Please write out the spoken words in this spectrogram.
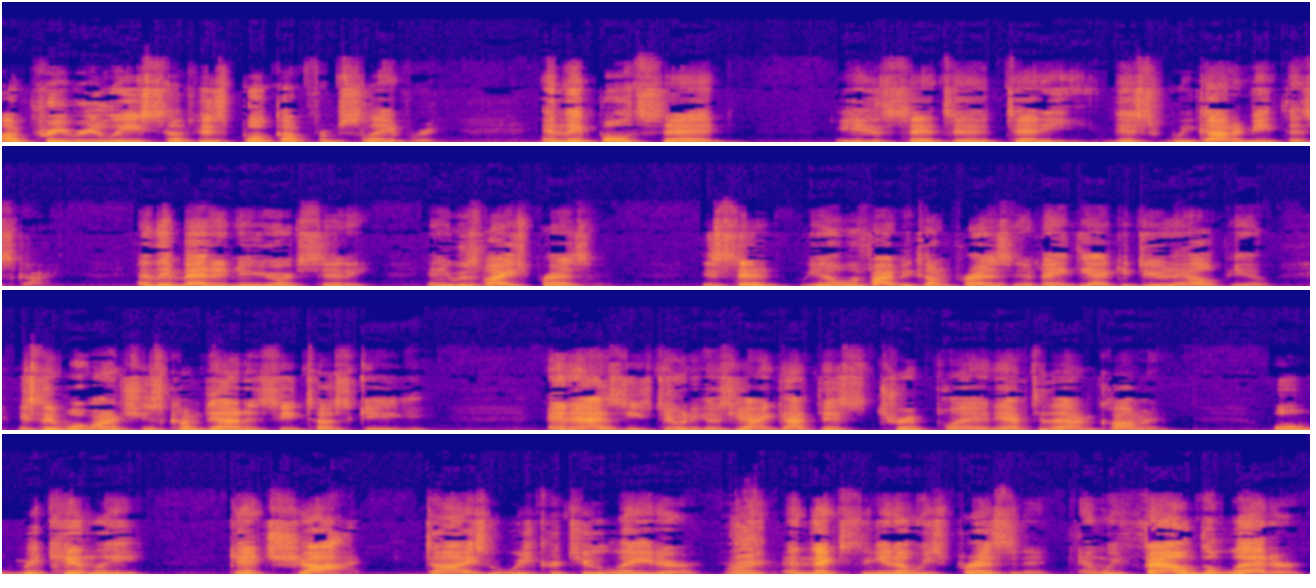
a pre-release of his book Up from Slavery, and they both said Edith said to Teddy, "This we got to meet this guy," and they met in New York City, and he was vice president. He said, "You know, if I become president, if anything I could do to help you," he said, "Well, why don't you just come down and see Tuskegee?" And as he's doing, he goes, "Yeah, I got this trip planned. After that, I'm coming." Well, McKinley gets shot, dies a week or two later, right? And next thing you know, he's president, and we found the letter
